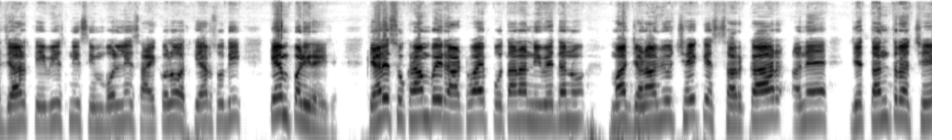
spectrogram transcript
હજાર ત્રેવીસની સિમ્બોલની સાયકલો અત્યાર સુધી કેમ પડી રહી છે? ત્યારે સુખરામભાઈ રાઠવાએ પોતાના નિવેદનોમાં જણાવ્યું છે કે સરકાર અને જે તંત્ર છે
